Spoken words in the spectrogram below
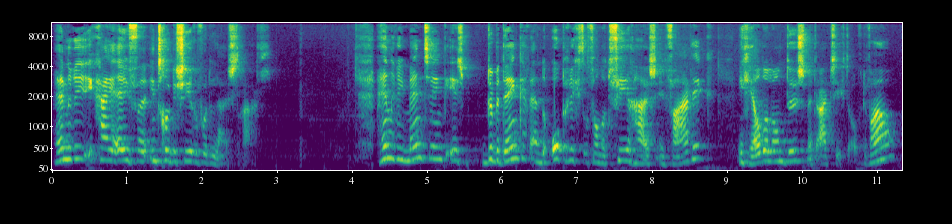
Henry, ik ga je even introduceren voor de luisteraars. Henry Mentink is de bedenker en de oprichter van het Veerhuis in Varik. In Gelderland dus, met uitzicht over de Waal.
